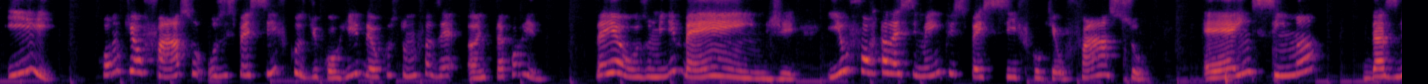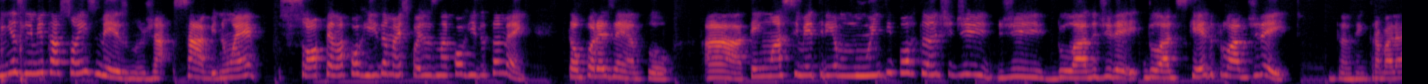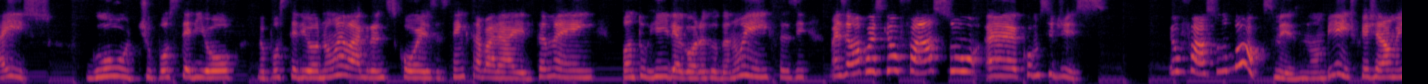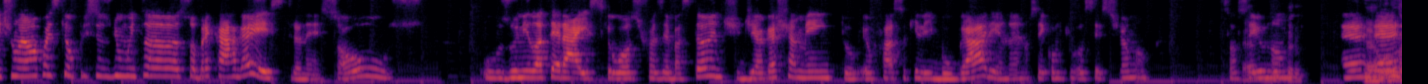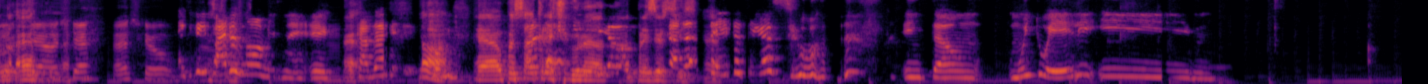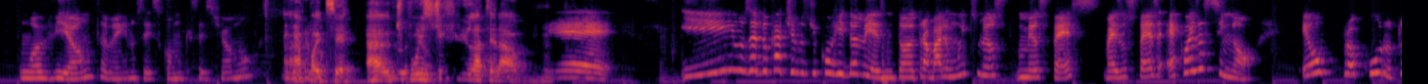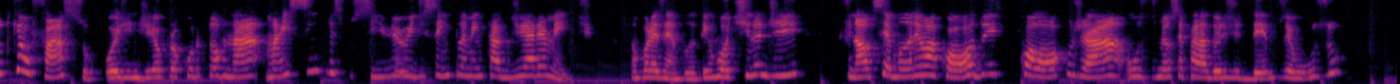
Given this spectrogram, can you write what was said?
E como que eu faço os específicos de corrida, eu costumo fazer antes da corrida. Daí eu uso mini band, e o fortalecimento específico que eu faço é em cima das minhas limitações mesmo, já sabe? Não é só pela corrida, mas coisas na corrida também. Então, por exemplo, ah, tem uma assimetria muito importante de, de do lado direito, do lado esquerdo para o lado direito. Então, eu tenho que trabalhar isso. Glúteo, posterior, meu posterior não é lá grandes coisas, tem que trabalhar ele também panturrilha agora eu tô dando ênfase, mas é uma coisa que eu faço, é, como se diz, eu faço no box mesmo, no ambiente, porque geralmente não é uma coisa que eu preciso de muita sobrecarga extra, né? Só os, os unilaterais que eu gosto de fazer bastante, de agachamento, eu faço aquele Bulgária, né? Não sei como que vocês chamam, só sei é, o nome. Búlgaro. É, é, é. Acho que é. Acho que é, é que tem vários nomes, né? É, hum. é. Cada. Não, é, o pessoal é criativo, né? Para exercício. Cada é. tem a sua. Então, muito ele e. Um avião também, não sei se como que vocês chamam. Ah, é pode ser. Ah, tipo um stiff lateral. É. E os educativos de corrida mesmo. Então, eu trabalho muito meus, meus pés, mas os pés é coisa assim, ó eu procuro, tudo que eu faço hoje em dia, eu procuro tornar mais simples possível e de ser implementado diariamente. Então, por exemplo, eu tenho rotina de final de semana eu acordo e coloco já os meus separadores de dedos, eu uso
